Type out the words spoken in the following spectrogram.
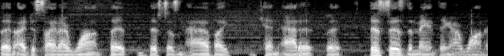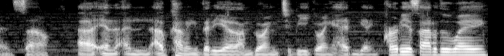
that I decide I want that this doesn't have, I can add it. But this is the main thing I wanted. So uh, in an upcoming video, I'm going to be going ahead and getting Proteus out of the way,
